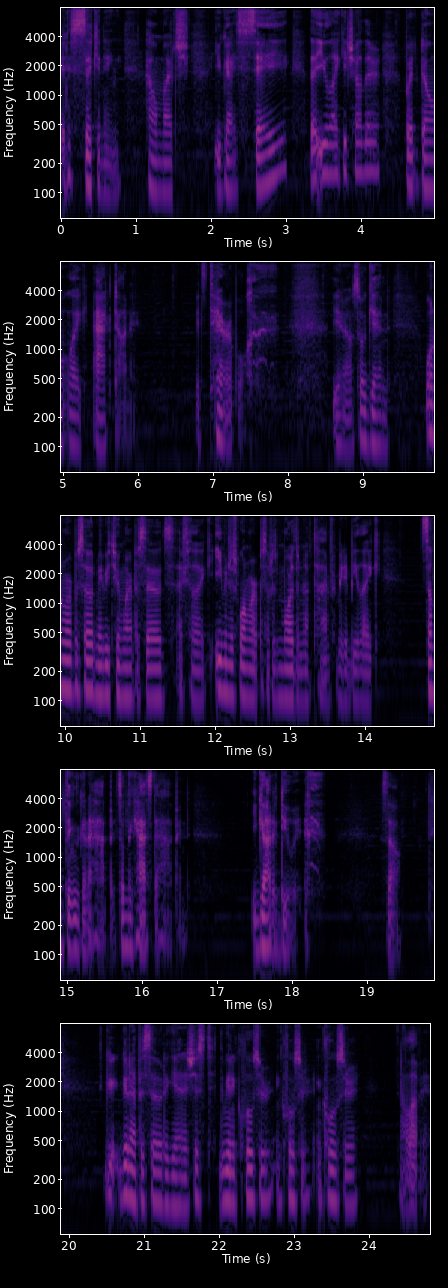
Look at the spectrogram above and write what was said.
It is sickening how much you guys say that you like each other, but don't like act on it. It's terrible. you know, so again, one more episode, maybe two more episodes. I feel like even just one more episode is more than enough time for me to be like, something's gonna happen. Something has to happen. You got to do it. so, good, episode again. It's just I'm getting closer and closer and closer, and I love it.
